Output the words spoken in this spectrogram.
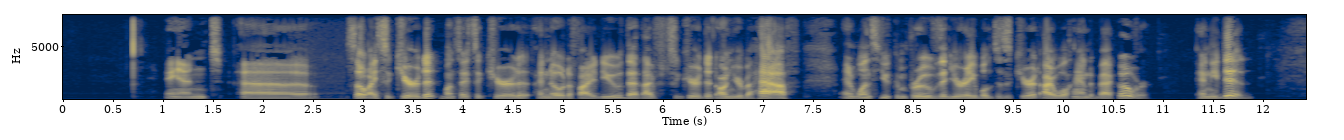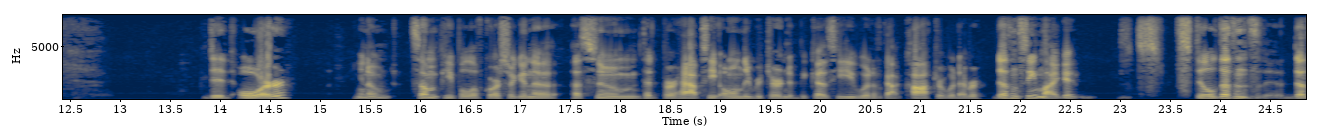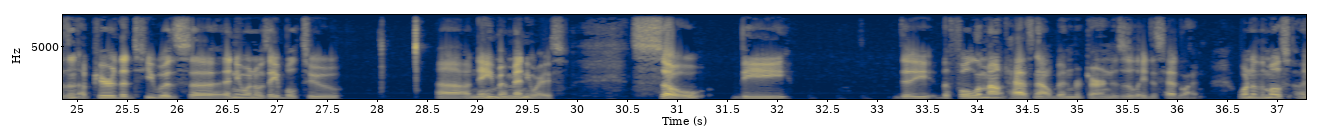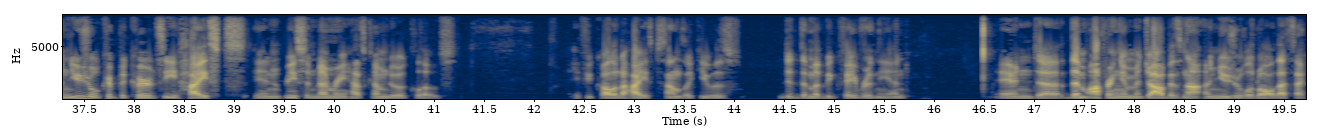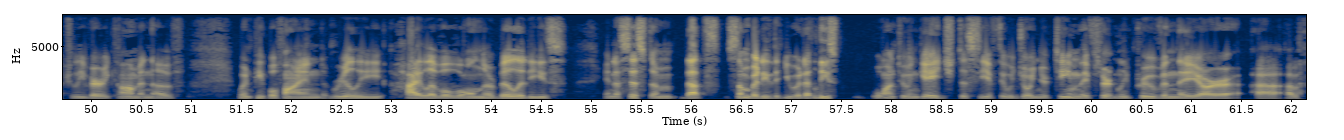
And uh, so i secured it. Once i secured it i notified you that i've secured it on your behalf. And once you can prove that you're able to secure it i will hand it back over. And he did. Did or you know some people of course are going to assume that perhaps he only returned it because he would have got caught or whatever. Doesn't seem like it still doesn't doesn't appear that he was uh, anyone was able to uh, name him anyways so the the the full amount has now been returned this is the latest headline one of the most unusual cryptocurrency heists in recent memory has come to a close. If you call it a heist, sounds like he was did them a big favor in the end. And uh, them offering him a job is not unusual at all. That's actually very common. Of when people find really high level vulnerabilities in a system, that's somebody that you would at least want to engage to see if they would join your team. They've certainly proven they are uh, of,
